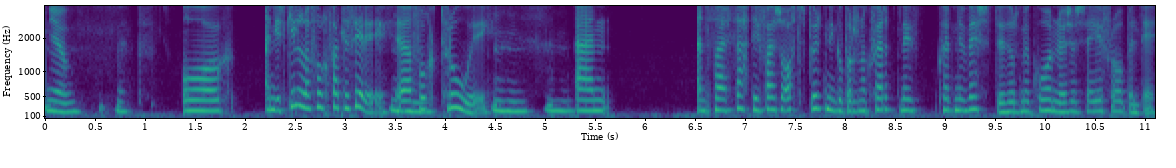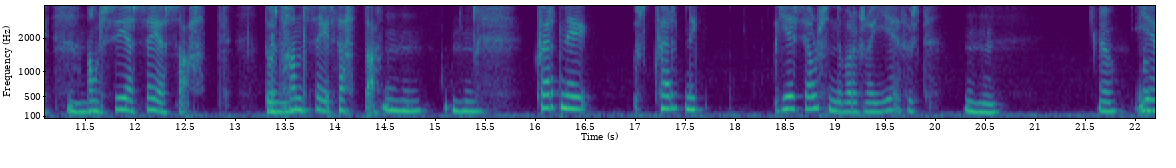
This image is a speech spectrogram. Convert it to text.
já, og en ég skil alveg að fólk falli fyrir því eða fólk trúi því. Mhm. en, en það er þetta, ég fæ svo oft spurningu bara svona hvernig, hvernig veistu þú ert með konu sem segir frábeldi að hún sé að segja satt. Þú veist, hann segir þetta. Mhm. hvernig hvernig ég sjálfstundu bara svona, ég, þú veist Mhm. já, ég,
